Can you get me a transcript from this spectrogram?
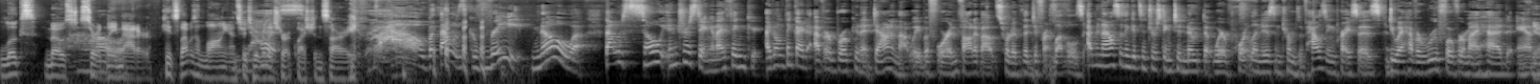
Looks most wow. Certainly matter. Okay, so that was a long answer yes. to a really short question. Sorry. Wow, but that was great. no, that was so interesting. And I think, I don't think I'd ever broken it down in that way before and thought about sort of the different levels. I mean, I also think it's interesting to note that where Portland is in terms of housing prices, do I have a roof over my head and yeah,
